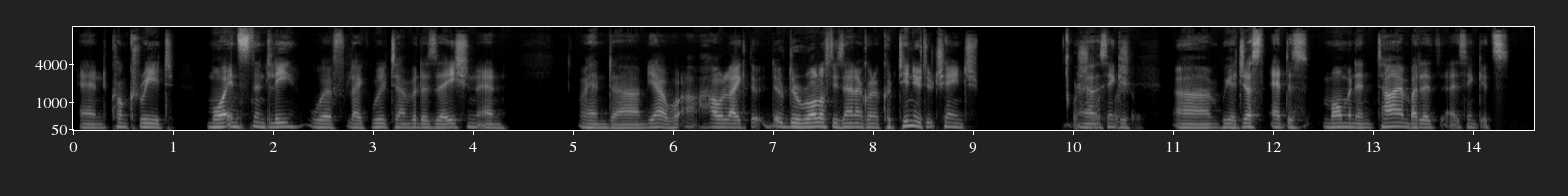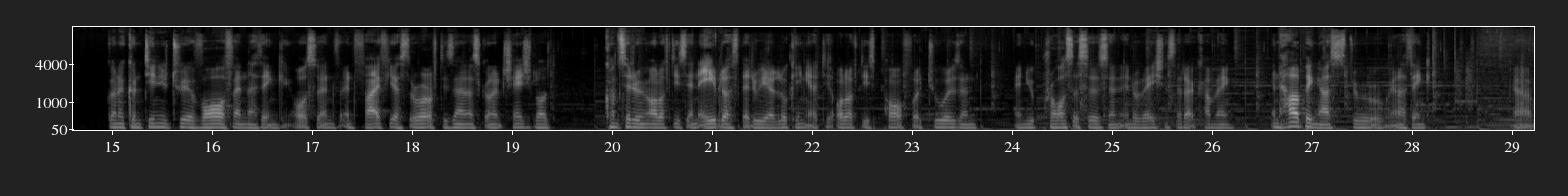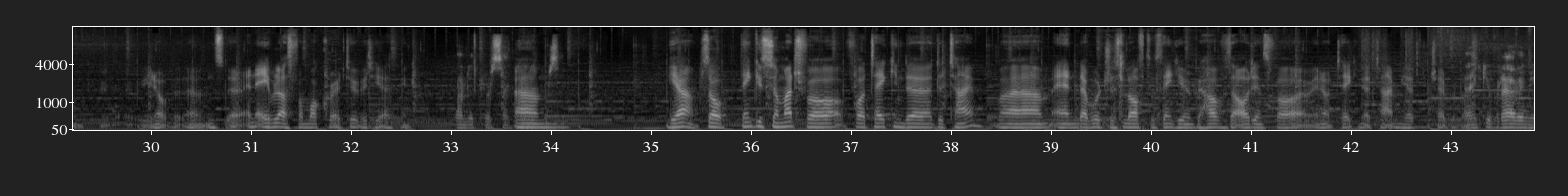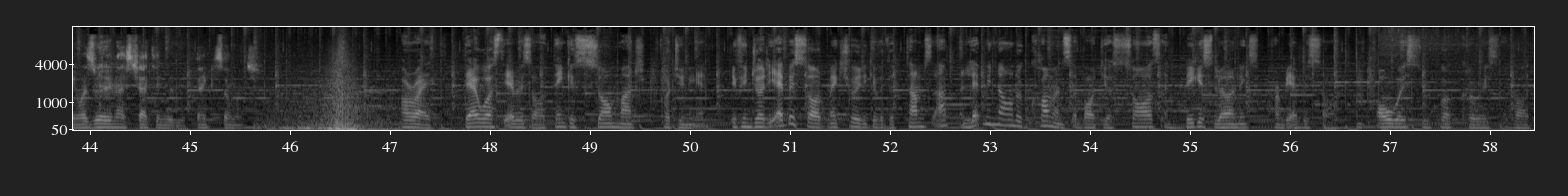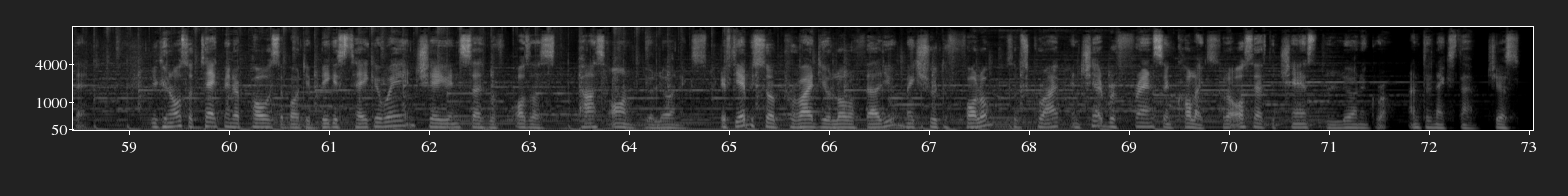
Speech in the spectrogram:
and concrete more instantly with like real time visualization and and um, yeah, how like the, the, the role of design are going to continue to change. Uh, sure, thank for you. sure. Um, we are just at this moment in time, but it, I think it's going to continue to evolve. And I think also in, in five years, the role of design is going to change a lot, considering all of these enablers that we are looking at, all of these powerful tools and, and new processes and innovations that are coming and helping us to, and I think, um, you know, um, uh, enable us for more creativity. I think. 100%. 100%. Um, yeah. So thank you so much for for taking the the time, um, and I would just love to thank you on behalf of the audience for you know taking the time here to chat with us. Thank you for having me. It was really nice chatting with you. Thank you so much. All right, that was the episode. Thank you so much for tuning in. If you enjoyed the episode, make sure to give it a thumbs up and let me know in the comments about your thoughts and biggest learnings from the episode. I'm always super curious about that. You can also tag me in a post about your biggest takeaway and share your insights with others. Pass on your learnings. If the episode provided you a lot of value, make sure to follow, subscribe, and share it with friends and colleagues they also have the chance to learn and grow. Until next time, cheers.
